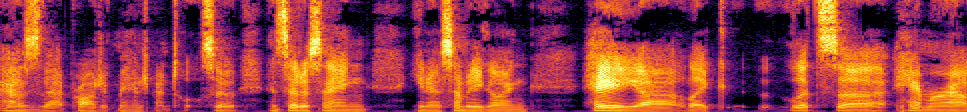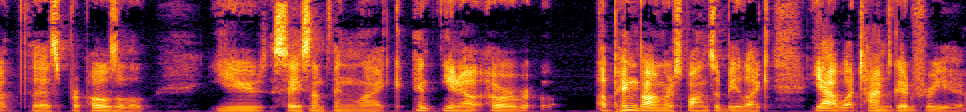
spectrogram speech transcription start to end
as that project management tool. So instead of saying you know somebody going hey uh, like let's uh, hammer out this proposal. You say something like you know or a ping pong response would be like yeah what time's good for you?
